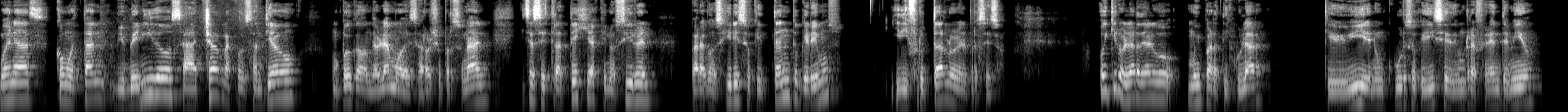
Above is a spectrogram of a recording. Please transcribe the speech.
Buenas, ¿cómo están? Bienvenidos a Charlas con Santiago, un podcast donde hablamos de desarrollo personal esas estrategias que nos sirven para conseguir eso que tanto queremos y disfrutarlo en el proceso. Hoy quiero hablar de algo muy particular que viví en un curso que hice de un referente mío,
